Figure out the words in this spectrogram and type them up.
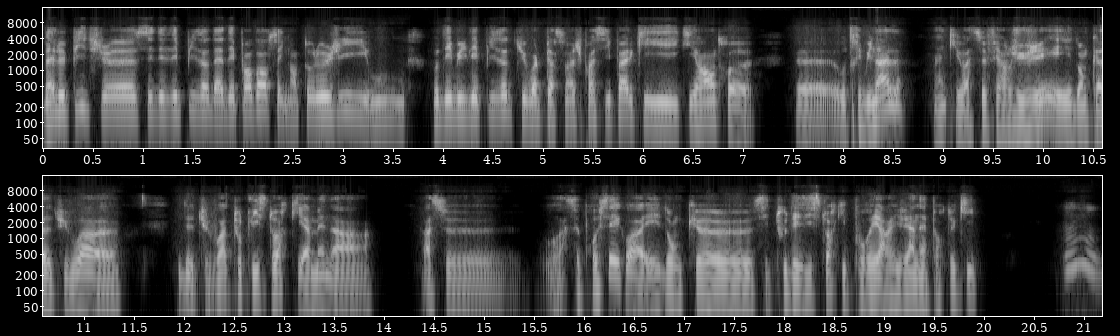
Bah le pitch, euh, c'est des épisodes indépendants, c'est une anthologie où au début de l'épisode, tu vois le personnage principal qui qui rentre euh, euh, au tribunal, hein, qui va se faire juger, et donc euh, tu vois euh, de, tu vois toute l'histoire qui amène à à ce à ce procès quoi. Et donc euh, c'est tout des histoires qui pourraient arriver à n'importe qui. Hmm.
